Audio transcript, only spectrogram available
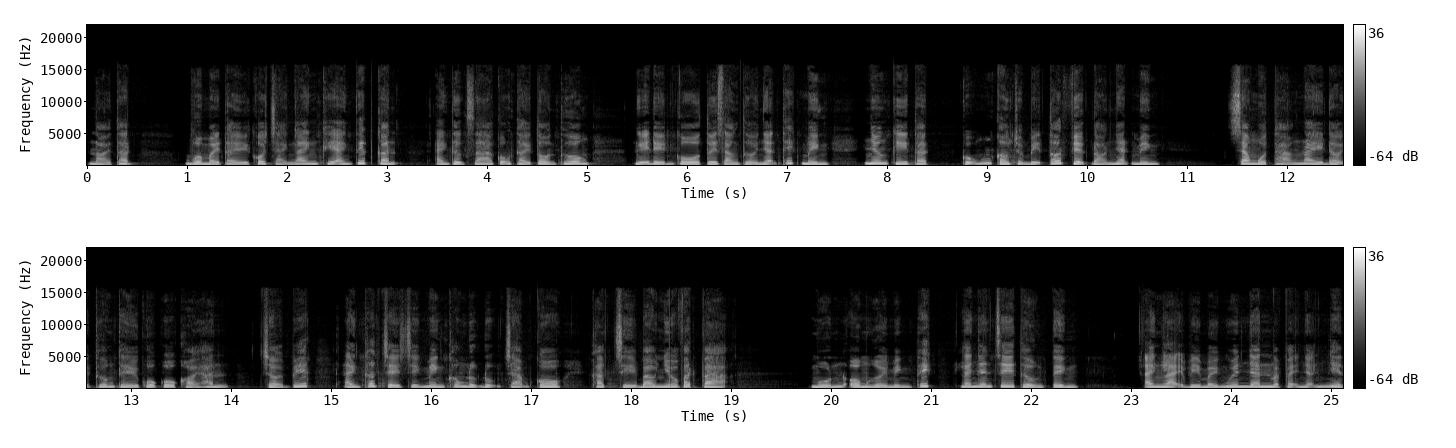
Nói thật, vừa mới thấy cô tránh anh khi anh tiếp cận, anh thực ra cũng thấy tổn thương. Nghĩ đến cô tuy rằng thừa nhận thích mình, nhưng kỳ thật cũng không chuẩn bị tốt việc đón nhận mình. Trong một tháng này đợi thương thế của cô khỏi hẳn, trời biết anh khắc chế chính mình không được đụng chạm cô, khắc chế bao nhiêu vất vả. Muốn ôm người mình thích là nhân chi thường tình. Anh lại vì mấy nguyên nhân mà phải nhẫn nhịn.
